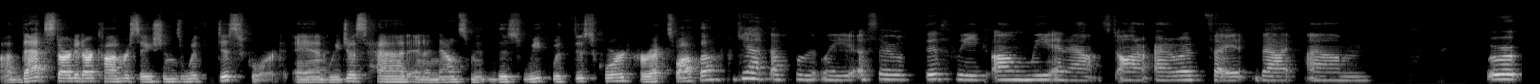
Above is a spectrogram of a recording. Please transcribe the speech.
Uh, that started our conversations with Discord. And we just had an announcement this week with Discord, correct, Swatha? Yes, absolutely. So this week, um, we announced on our website that um, we were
